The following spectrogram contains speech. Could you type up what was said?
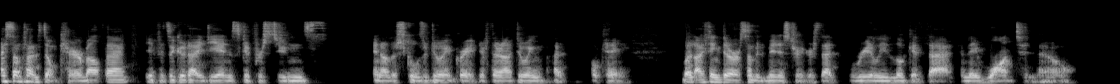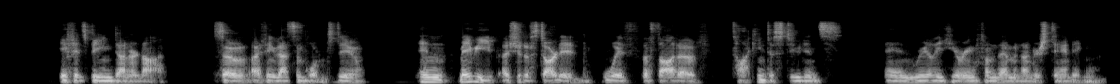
i sometimes don't care about that if it's a good idea and it's good for students and other schools are doing it great. If they're not doing okay, but I think there are some administrators that really look at that and they want to know if it's being done or not. So I think that's important to do. And maybe I should have started with the thought of talking to students and really hearing from them and understanding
